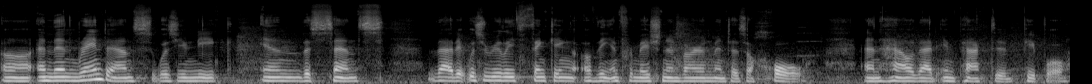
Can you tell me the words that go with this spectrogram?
Uh, and then Raindance was unique in the sense that it was really thinking of the information environment as a whole and how that impacted people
